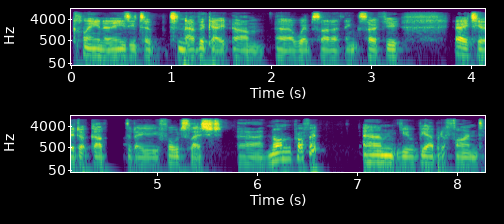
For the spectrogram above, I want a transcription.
clean and easy to, to navigate um, uh, website, I think. So if you ato.gov.au forward slash uh, non-profit, um, you'll be able to find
